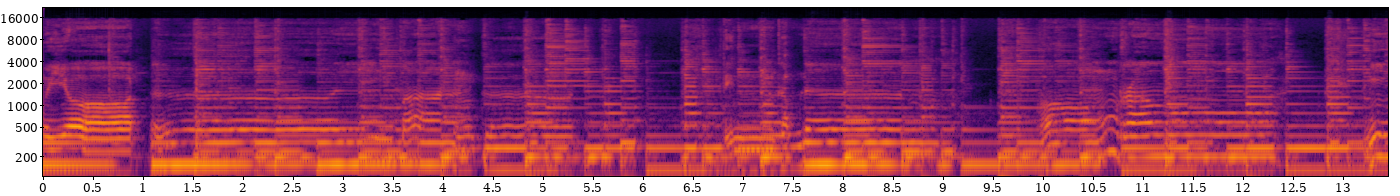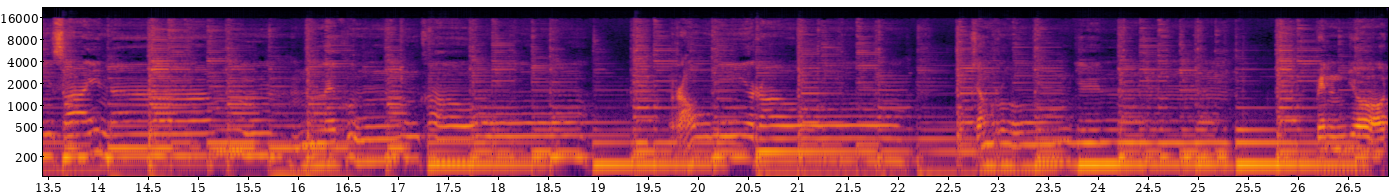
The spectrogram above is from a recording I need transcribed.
วยอดเอ้ยบ้านเกิด ตินกำเนิดของเรา มีสายน้ เป็นยอด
